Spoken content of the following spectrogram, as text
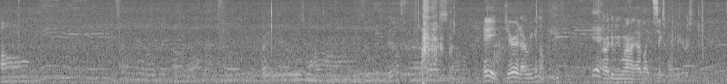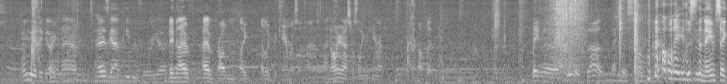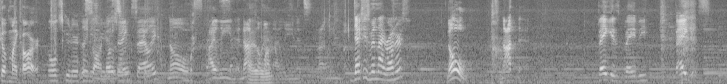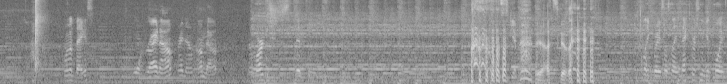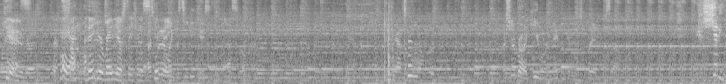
Oh. Hey, Jared, are we gonna leave? Yeah. Or do we want to have like six more beers? I'm good to go now. I just got pee before we go. Nathan, I have I have a problem. Like I look at the camera sometimes. I know you're not supposed to look at the camera. I can't help it. Uh, Taking a scooter. Wow, that shit small. this is the namesake of my car. Old scooter. This 90s song is- Mustang, Sally. No, Eileen, and not come on Eileen. It's Eileen. Dexys Midnight Runners. No, it's not that. Vegas, baby. Vegas. We're going to Vegas Right now? right now. I'm down. No, March 15th. Skip. yeah, it's good. Like Brace last night. Next person to get a point wins. Yeah, bro. Hey, I, son of a I think your radio station is I put it in like the CD case in the glass. So. Yeah. I should have brought a keyboard. Nathan could have just played it himself. Shitty.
